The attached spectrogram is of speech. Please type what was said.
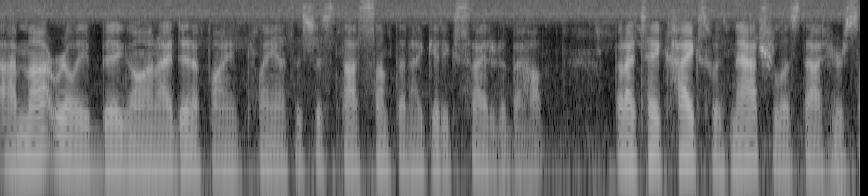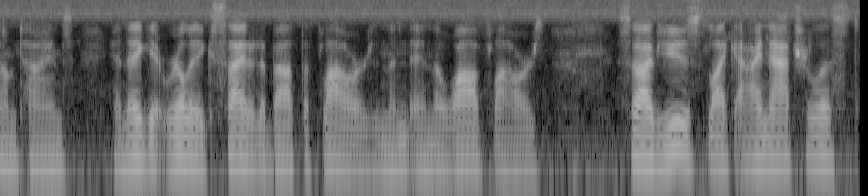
I'm not really big on identifying plants. It's just not something I get excited about. But I take hikes with naturalists out here sometimes, and they get really excited about the flowers and the, and the wildflowers. So I've used like iNaturalist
